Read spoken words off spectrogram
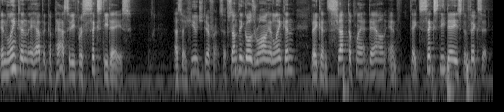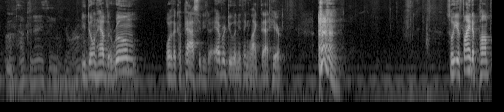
In Lincoln, they have the capacity for 60 days. That's a huge difference. If something goes wrong in Lincoln, they can shut the plant down and take 60 days to fix it. How could anything go wrong? You don't have the room or the capacity to ever do anything like that here. So you find a pump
